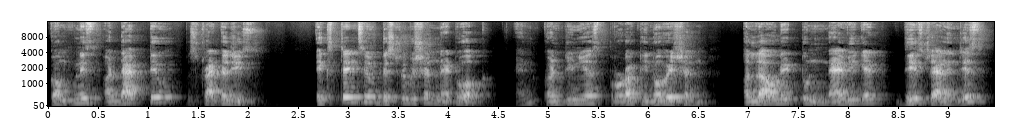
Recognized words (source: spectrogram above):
companies' adaptive strategies, extensive distribution network, and continuous product innovation allowed it to navigate these challenges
